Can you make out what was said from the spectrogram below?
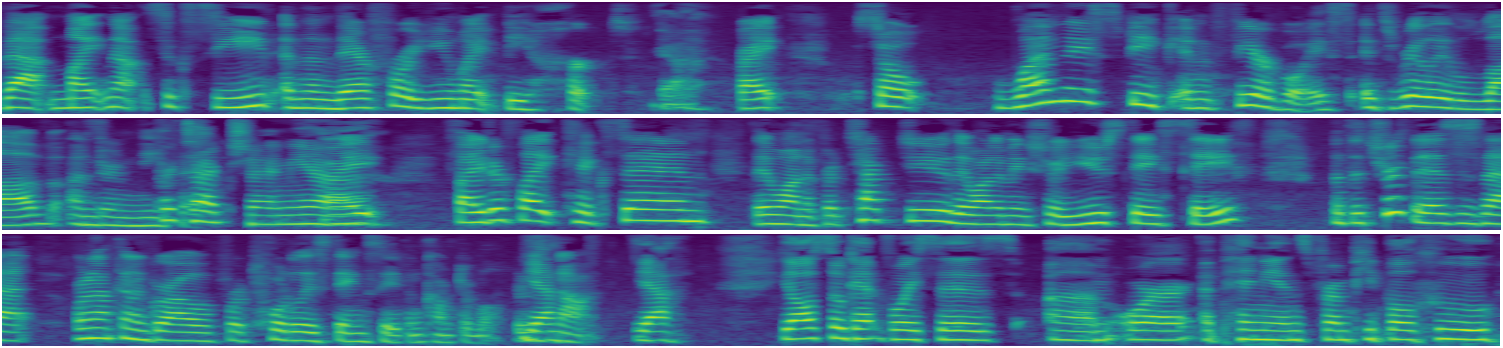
that might not succeed and then therefore you might be hurt. Yeah. Right? So when they speak in fear voice, it's really love underneath protection, it, yeah. Right? Fight or flight kicks in. They want to protect you. They want to make sure you stay safe. But the truth is, is that we're not going to grow if we're totally staying safe and comfortable. We're yeah. not. Yeah. You also get voices um, or opinions from people who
